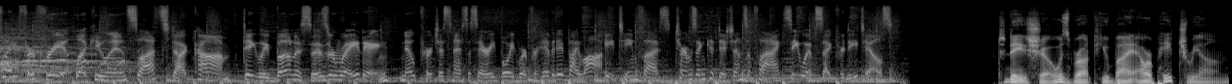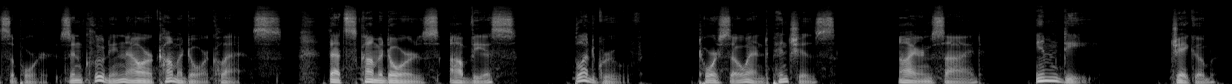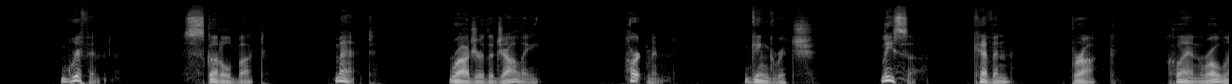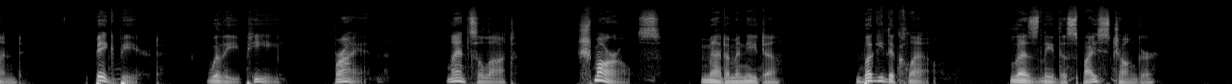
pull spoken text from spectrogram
Play for free at LuckyLandSlots.com. Daily bonuses are waiting. No purchase necessary. Void where prohibited by law. 18 plus. Terms and conditions apply. See website for details. Today's show is brought to you by our Patreon supporters, including our Commodore class. That's Commodores Obvious, Bloodgroove, Torso and Pinches, Ironside, MD, Jacob, Griffin, Scuttlebutt, Matt, Roger the Jolly, Hartman, Gingrich, Lisa, Kevin, Brock, Clan Roland, Big Beard, Willie P., Brian, Lancelot, Schmarls, Madam Anita, Buggy the Clown, Leslie the Spice Chonger,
